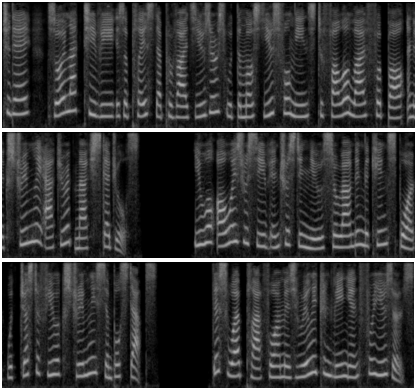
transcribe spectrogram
Today, Xoilac TV is a place that provides users with the most useful means to follow live football and extremely accurate match schedules. You will always receive interesting news surrounding the king sport with just a few extremely simple steps. This web platform is really convenient for users.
